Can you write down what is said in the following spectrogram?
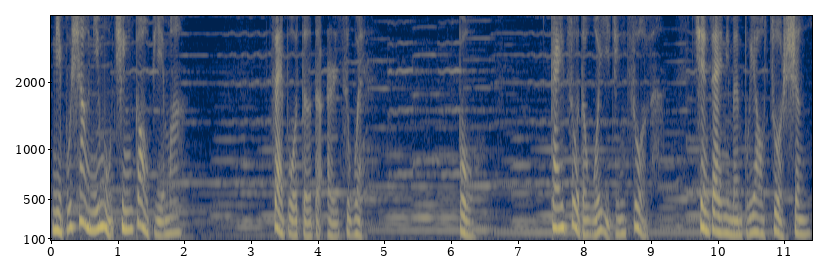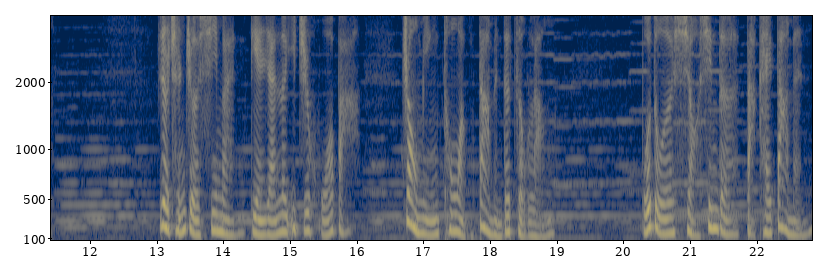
你不向你母亲告别吗？载伯德的儿子问。不，该做的我已经做了。现在你们不要作声。热忱者西满点燃了一支火把。照明通往大门的走廊。伯多小心地打开大门。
